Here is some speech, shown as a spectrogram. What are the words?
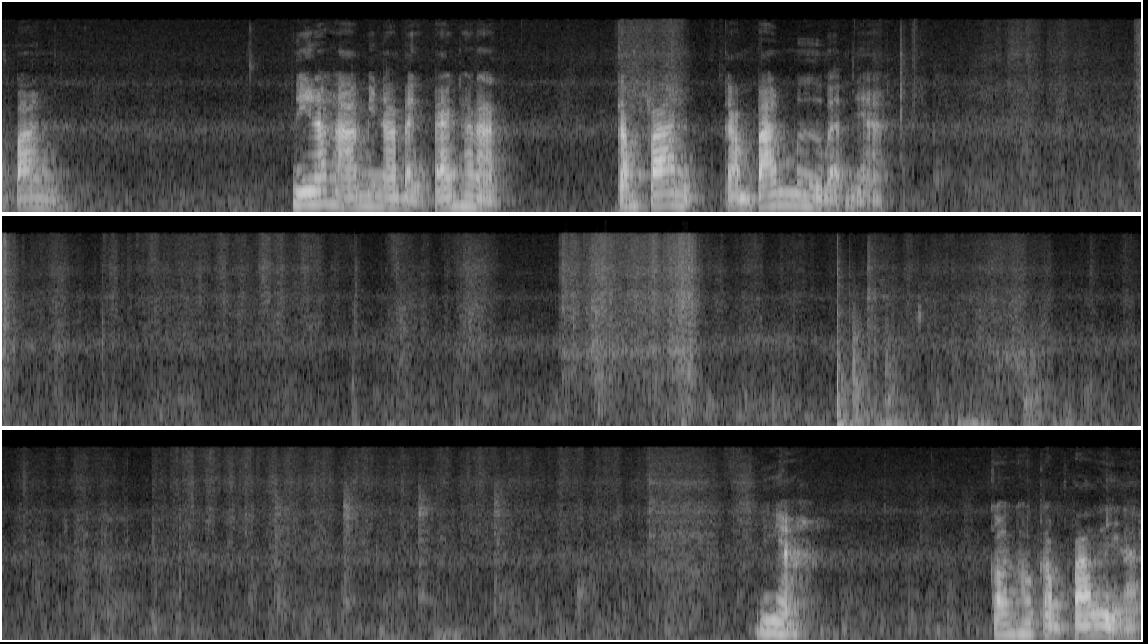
ำปั้น นี่นะคะ มีนาแบ่งแป้งขนาดกำปั้นกำปั้นมือแบบเนี้ยนี่ไงก้อนเท่ากำปั้นเลยนะ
